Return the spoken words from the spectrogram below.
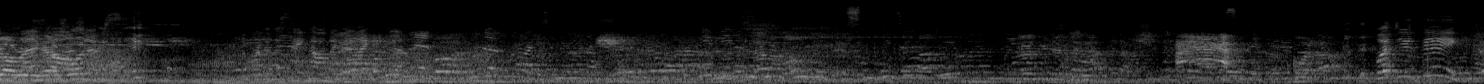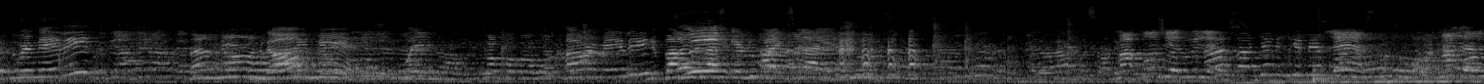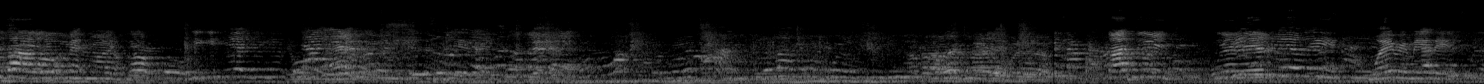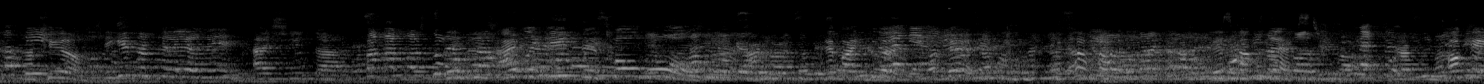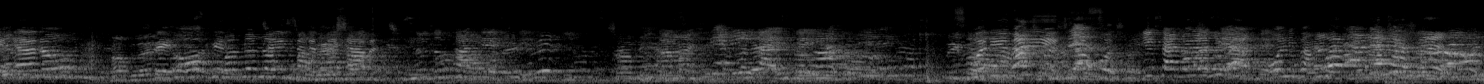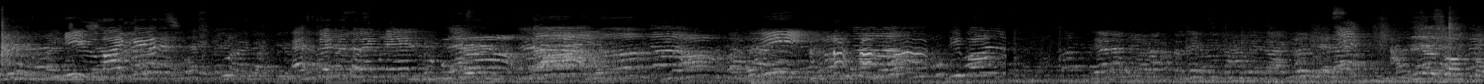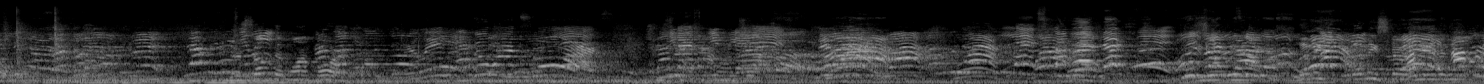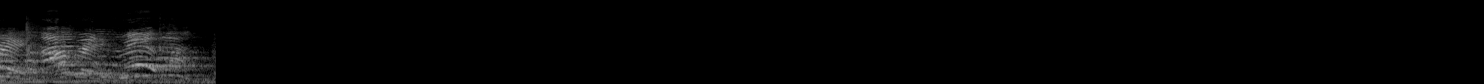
She already has one? And we're gonna see how they like them. What do you think? Mermaid? No, no, No? Our Mermaid? I would eat this whole bowl if I could. this comes next. Okay, Adam, they all can taste it if they haven't. There's some that want more. Let me, let me start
